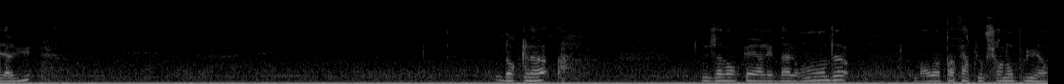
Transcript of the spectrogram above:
la vue. Donc là, nous allons faire les balles rondes. On va pas faire tout le champ non plus. Hein.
